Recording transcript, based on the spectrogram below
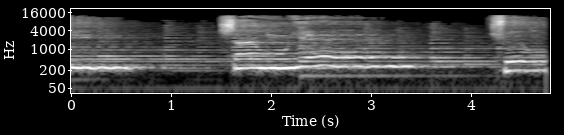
的足迹，山无言，却无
